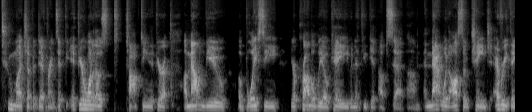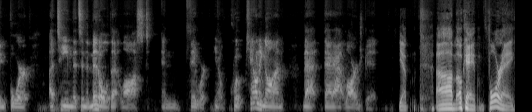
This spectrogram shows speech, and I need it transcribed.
too much of a difference if if you're one of those t- top teams. If you're a, a Mountain View, a Boise, you're probably okay even if you get upset. Um, and that would also change everything for a team that's in the middle that lost and they were, you know, quote counting on that that at large bid. Yep. Um, okay, 4A.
